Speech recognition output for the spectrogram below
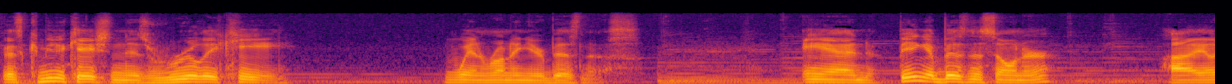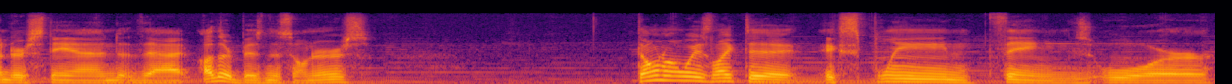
Because communication is really key when running your business. And being a business owner, I understand that other business owners don't always like to explain things or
